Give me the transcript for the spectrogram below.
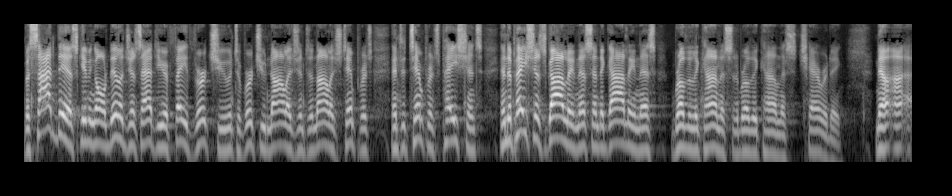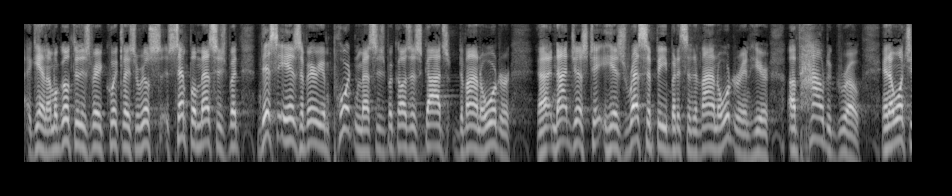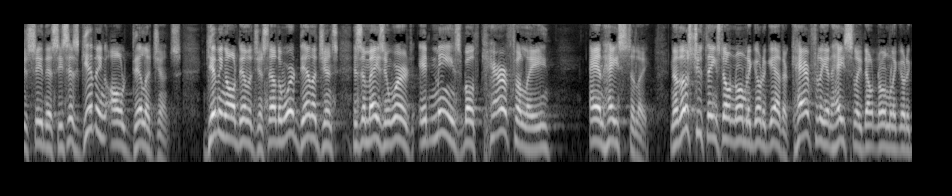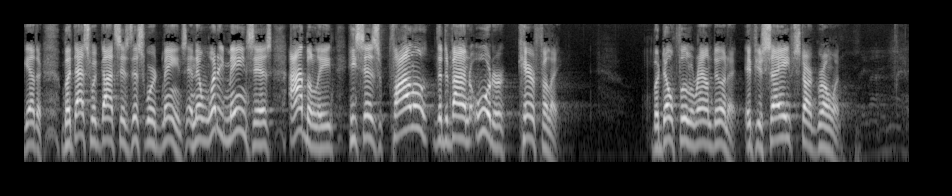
Beside this, giving all diligence, add to your faith virtue, and to virtue knowledge, and to knowledge temperance, and to temperance patience, and to patience godliness, and to godliness brotherly kindness, and to brotherly kindness charity. Now, I, again, I'm going to go through this very quickly. It's a real s- simple message, but this is a very important message because it's God's divine order. Uh, not just his recipe, but it's a divine order in here of how to grow. And I want you to see this. He says, giving all diligence. Giving all diligence. Now, the word diligence is an amazing word. It means both carefully and hastily. Now, those two things don't normally go together. Carefully and hastily don't normally go together. But that's what God says this word means. And then what he means is, I believe, he says, follow the divine order carefully. But don't fool around doing it. If you're saved, start growing.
